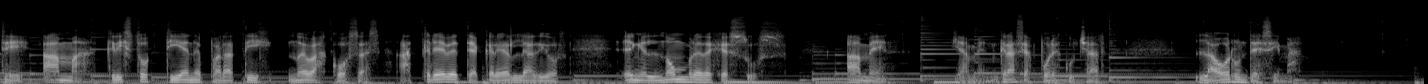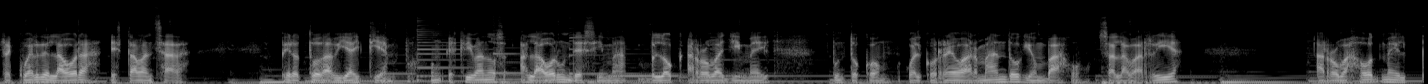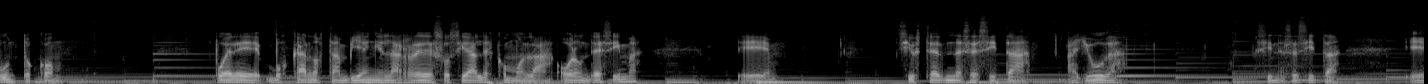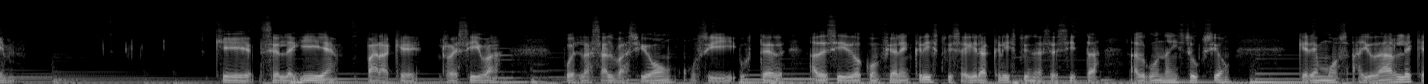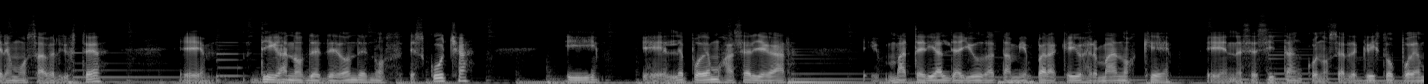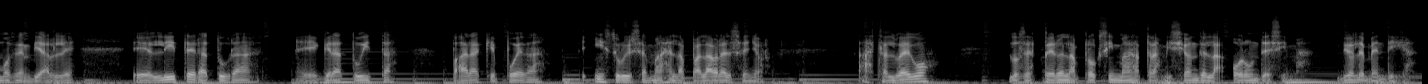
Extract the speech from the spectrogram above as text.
te ama. Cristo tiene para ti nuevas cosas. Atrévete a creerle a Dios. En el nombre de Jesús. Amén y amén. Gracias por escuchar la hora undécima. Recuerde, la hora está avanzada, pero todavía hay tiempo. Escríbanos a la hora undécima blog arroba gmail.com o al correo armando-salavarría hotmail.com. Puede buscarnos también en las redes sociales como la hora undécima. Eh, si usted necesita ayuda si necesita eh, que se le guíe para que reciba pues la salvación o si usted ha decidido confiar en Cristo y seguir a Cristo y necesita alguna instrucción queremos ayudarle queremos saber de usted. Eh, díganos desde dónde nos escucha y eh, le podemos hacer llegar material de ayuda también para aquellos hermanos que eh, necesitan conocer de Cristo, podemos enviarle eh, literatura eh, gratuita para que pueda instruirse más en la palabra del Señor. Hasta luego, los espero en la próxima transmisión de la hora undécima. Dios les bendiga.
